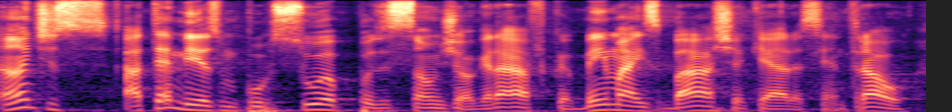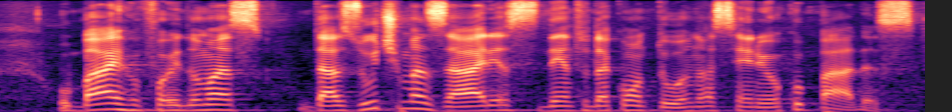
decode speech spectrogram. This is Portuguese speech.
Antes, até mesmo por sua posição geográfica, bem mais baixa que a área central, o bairro foi uma das últimas áreas dentro da contorno a serem ocupadas.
